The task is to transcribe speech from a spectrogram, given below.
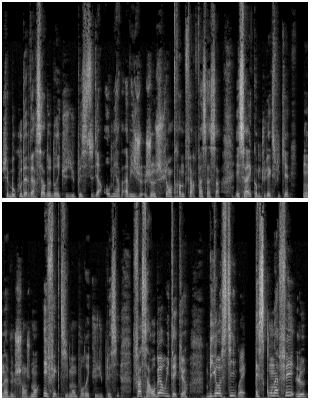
chez beaucoup d'adversaires de Dricus Duplessis se dire oh merde, ah oui, je, je, suis en train de faire face à ça. Et c'est vrai, comme tu l'expliquais, on a vu le changement effectivement pour Dricus Duplessis face à Robert Whittaker. Big Rusty, ouais. Est-ce qu'on a fait le,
